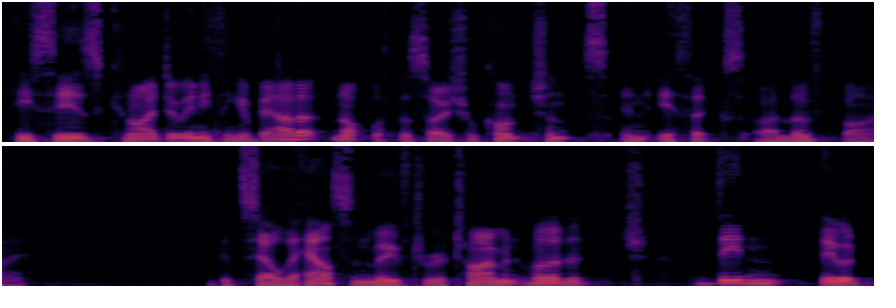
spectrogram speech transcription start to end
He says, Can I do anything about it? Not with the social conscience and ethics I live by. He could sell the house and move to a retirement village, but then there would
